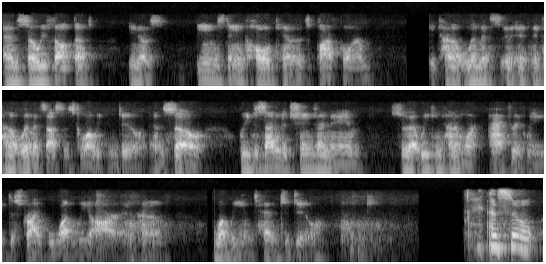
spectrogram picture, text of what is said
and so we felt that you know being staying called candidates platform, it kind of limits it, it kind of limits us as to what we can do. And so we decided to change our name so that we can kind of more accurately describe what we are and kind of what we intend to do. And so,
